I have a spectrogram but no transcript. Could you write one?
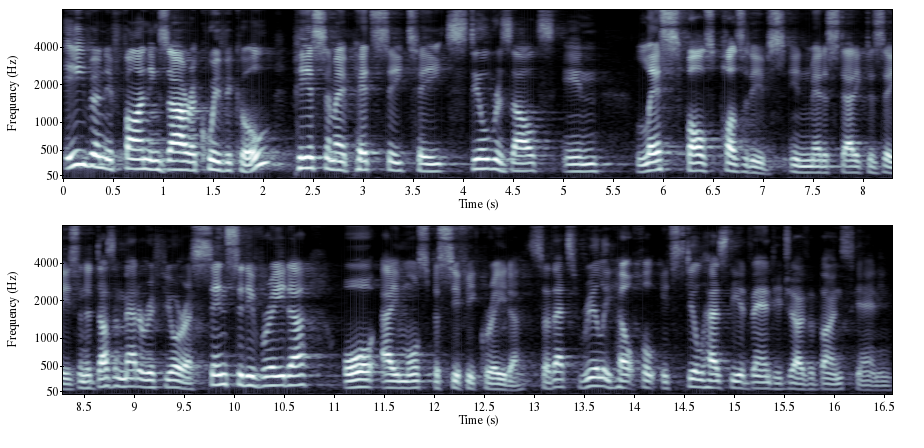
even if findings are equivocal, PSMA PET CT still results in less false positives in metastatic disease. And it doesn't matter if you're a sensitive reader or a more specific reader. So that's really helpful. It still has the advantage over bone scanning.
